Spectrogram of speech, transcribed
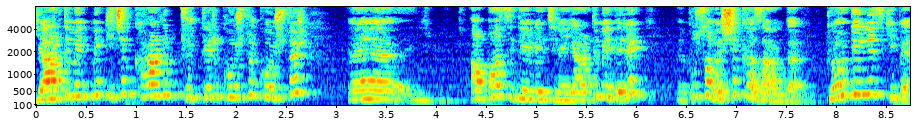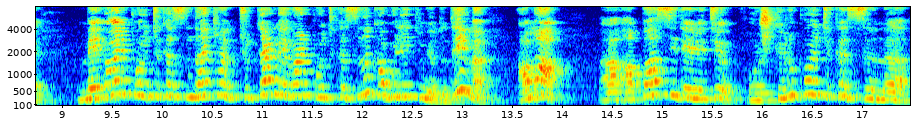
yardım etmek için Karlık Türkleri koştur koştur e, Abbasi devletine yardım ederek e, bu savaşı kazandı. Gördüğünüz gibi Mevali politikasındayken Türkler Mevali politikasını kabul etmiyordu değil mi? Ama e, Abbasi devleti hoşgörü politikasını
